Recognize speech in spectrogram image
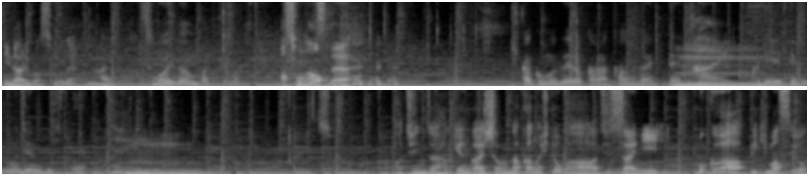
になりますよね。うん。はい。すごい頑張ってましあそうなんですね。た 企画もゼロから考えてはい。クリエイティブも準備して。ねう。ーん人材派遣会社の中の人が実際に僕はできますよ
